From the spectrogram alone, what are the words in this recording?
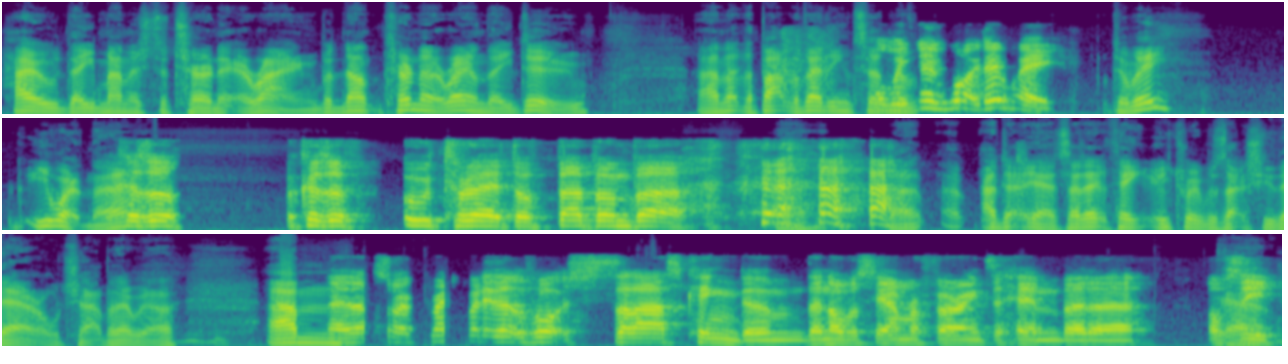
how they managed to turn it around. But now, turn it around, they do. And at the Battle of Edington, Well, we know why, don't we? do we? You weren't there. Because of because of Uhtred of Bebbanburg. uh, I yes, I don't think Uhtred was actually there, old chap. But there we are. Um, No, that's right. For anybody that watched The Last Kingdom, then obviously I'm referring to him. But uh, obviously,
